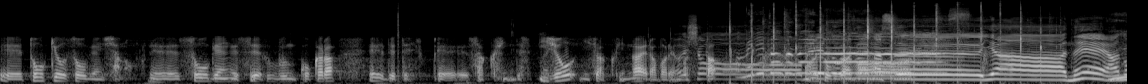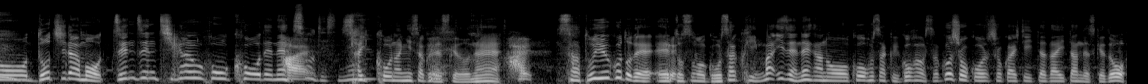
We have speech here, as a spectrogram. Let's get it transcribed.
えー東京草原社の、えー草原 SF 文庫から、えー出ている、えー作品です。以上、2作品が選ばれました。おめでとうございますいます。いやーね、あのどちらも全然違う方向でね、はいそうですね最高な2作ですけどね。はい、さあということで、えー、ええ。とその5作品、まあ、以前ねあの候補作品5作を紹介紹介していただいたんですけど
